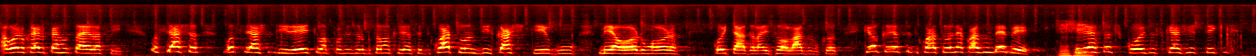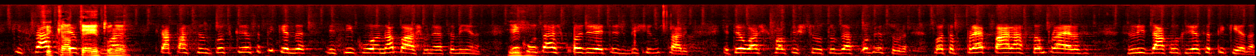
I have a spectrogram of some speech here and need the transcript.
Agora eu quero perguntar a ela assim, você acha, você acha direito uma professora botar uma criança de quatro anos de castigo, meia hora, uma hora, coitada lá isolada no canto, que uma criança de 4 anos é quase um bebê. Uhum. E essas coisas que a gente tem que, que saber. Ficar atento, né? Está passando com as crianças pequenas, de 5 anos abaixo, né, essa menina. Nem uhum. contar as coisas direitas, os bichinhos não sabem. Então eu acho que falta estrutura das professoras. Falta preparação para elas lidar com criança pequena.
